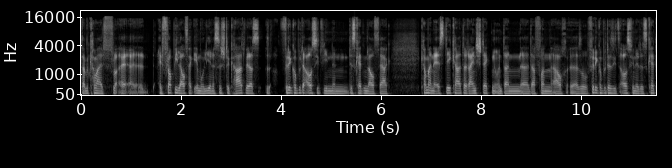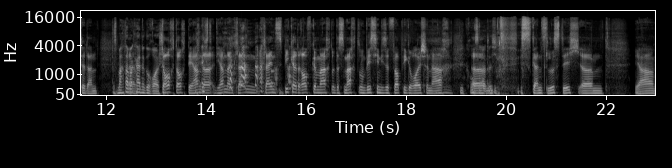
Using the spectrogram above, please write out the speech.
damit kann man halt Flo äh, äh, ein Floppy-Laufwerk emulieren. Das ist ein Stück Hardware, das für den Computer aussieht wie ein Diskettenlaufwerk. Kann man eine SD-Karte reinstecken und dann äh, davon auch, also für den Computer sieht es aus wie eine Diskette dann. Das macht aber Ähm, keine Geräusche. Doch, doch, die haben, da, die haben da einen kleinen, kleinen Speaker drauf gemacht und das macht so ein bisschen diese Floppy-Geräusche nach. Wie großartig. Ähm, ist ganz lustig. Ähm, ja,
